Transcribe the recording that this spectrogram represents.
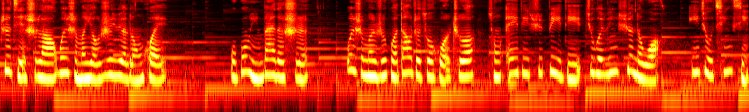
这解释了为什么有日月轮回。我不明白的是，为什么如果倒着坐火车从 A 地去 B 地就会晕眩的我，依旧清醒？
